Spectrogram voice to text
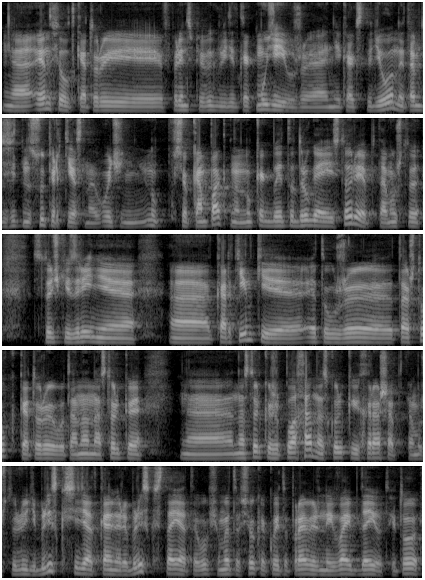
Энфилд, который, в принципе, выглядит как музей уже, а не как стадион, и там действительно супер тесно, очень, ну, все компактно, ну, как бы это другая история, потому что с точки зрения э, картинки это уже та штука, которая вот она настолько, э, настолько же плоха, насколько и хороша, потому что люди близко сидят, камеры близко стоят, и, в общем, это все какой-то правильный вайб дает. И то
